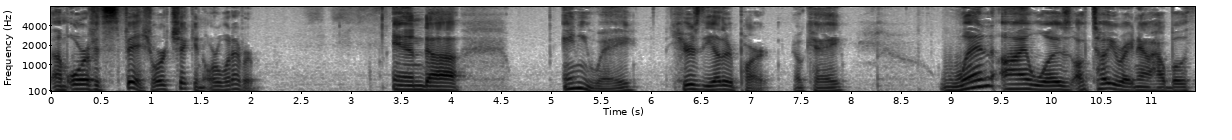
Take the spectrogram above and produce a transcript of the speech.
Um, or if it's fish or chicken or whatever. And uh, anyway, here's the other part, okay? When I was, I'll tell you right now how both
